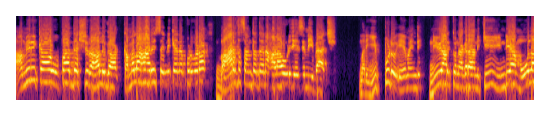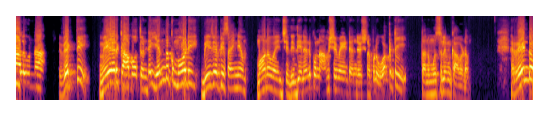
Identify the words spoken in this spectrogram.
అమెరికా ఉపాధ్యక్షురాలుగా కమలా హారిస్ ఎన్నికైనప్పుడు కూడా భారత సంతతైన హడావుడి చేసింది ఈ బ్యాచ్. మరి ఇప్పుడు ఏమైంది? న్యూయార్క్ నగరానికి ఇండియా మూలాలు ఉన్న వ్యక్తి మేయర్ కాబోతుంటే ఎందుకు మోడీ బీజేపీ సైన్యం మౌనం వహించింది? దీని అనుకున్న అంశం ఏంటి అని చూసినప్పుడు ఒకటి తను ముస్లిం కావడం. రెండు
